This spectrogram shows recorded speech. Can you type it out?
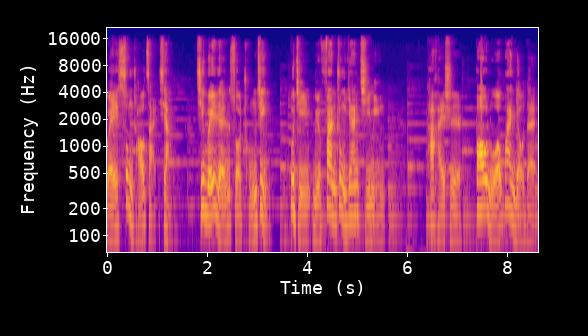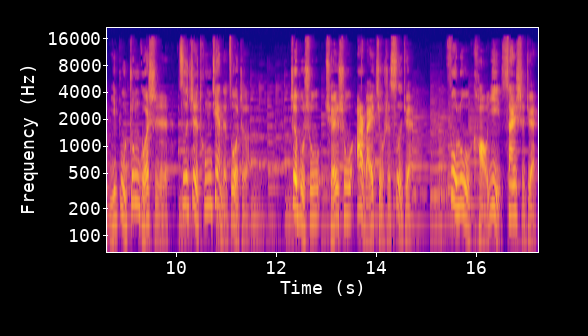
为宋朝宰相，其为人所崇敬，不仅与范仲淹齐名，他还是。包罗万有的一部中国史《资治通鉴》的作者，这部书全书二百九十四卷，附录考异三十卷，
